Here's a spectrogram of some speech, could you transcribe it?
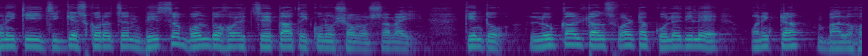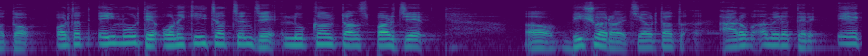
অনেকেই জিজ্ঞেস করেছেন, ভিসা বন্ধ হয়েছে, তাতে কোনো সমস্যা নাই। কিন্তু লোকাল ট্রান্সফারটা খুলে দিলে অনেকটা ভালো হতো। অর্থাৎ এই মুহূর্তে অনেকেই চাচ্ছেন যে লোকাল ট্রান্সফার যে বিষয় রয়েছে, অর্থাৎ আরব আমিরাতের এক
